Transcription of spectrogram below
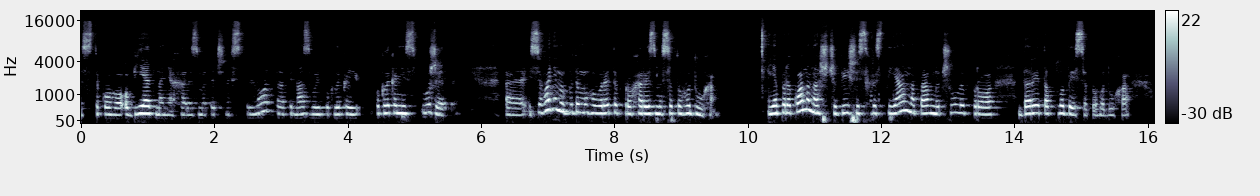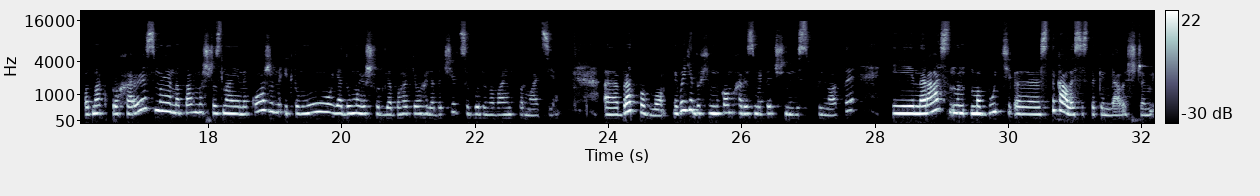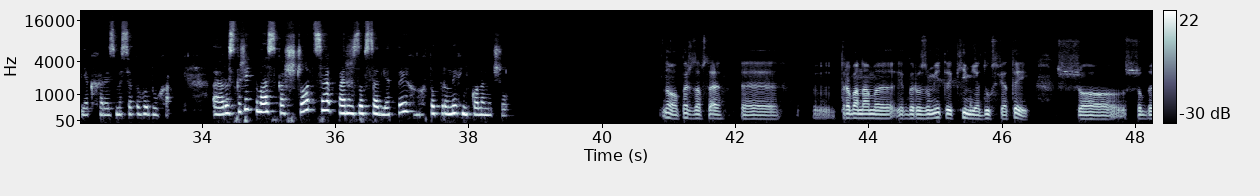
з такого об'єднання харизматичних спільнот е, під назвою Покликані служити. Е, І сьогодні ми будемо говорити про харизми Святого Духа. Я переконана, що більшість християн, напевно, чули про дари та плоди Святого Духа. Однак про харизми, напевно, що знає не кожен, і тому я думаю, що для багатьох глядачів це буде нова інформація. Е, Брат Павло, ви є духівником харизматичної спільноти, і не раз, мабуть, е, стикалися з таким явищем, як харизми Святого Духа. Е, Розкажіть, будь ласка, що це перш за все для тих, хто про них ніколи не чув? Ну, перш за все, е, е, треба нам якби розуміти, ким є Дух Святий, що, щоб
